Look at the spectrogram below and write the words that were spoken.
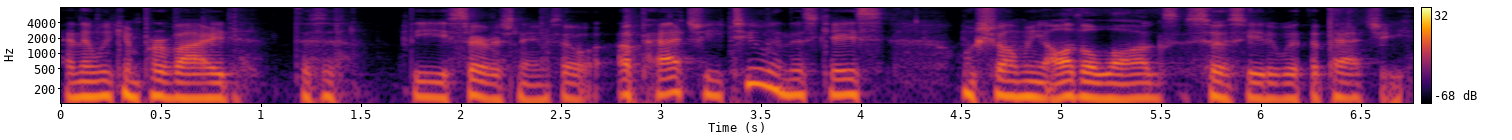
and then we can provide the, the service name. So Apache 2 in this case will show me all the logs associated with Apache.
